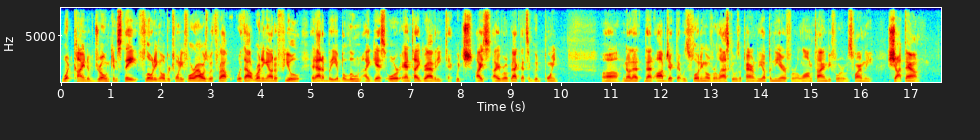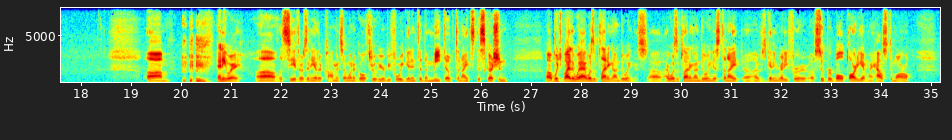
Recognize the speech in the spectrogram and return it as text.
what kind of drone can stay floating over 24 hours without without running out of fuel? It had to be a balloon, I guess, or anti gravity tech. Which I, I wrote back. That's a good point. Uh, you know that that object that was floating over Alaska was apparently up in the air for a long time before it was finally shot down. Um. anyway, uh, let's see if there's any other comments I want to go through here before we get into the meat of tonight's discussion. Uh, which, by the way, I wasn't planning on doing this. Uh, I wasn't planning on doing this tonight. Uh, I was getting ready for a Super Bowl party at my house tomorrow,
